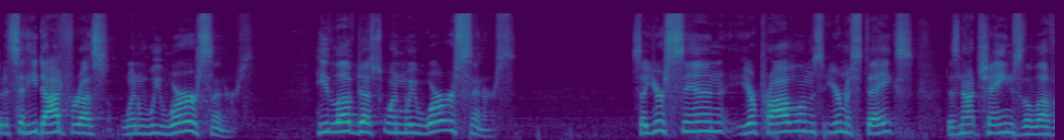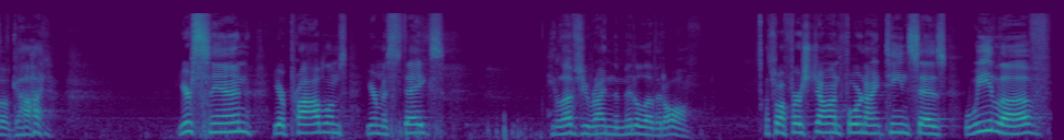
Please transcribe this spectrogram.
But it said he died for us when we were sinners. He loved us when we were sinners. So your sin, your problems, your mistakes, does not change the love of God. Your sin, your problems, your mistakes, He loves you right in the middle of it all. That's why 1 John 4:19 says, "We love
